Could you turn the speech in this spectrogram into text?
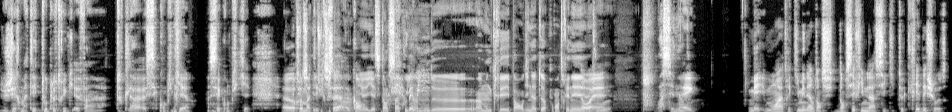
j'ai rematé tout le truc. Enfin, toute la, c'est compliqué, hein. C'est compliqué. Euh, Et tu remater tout ça. hein. Quand, Il y a- a- c'est dans le 5 où il y a Ben un monde, euh, un monde créé par ordinateur pour entraîner Ouais. tout. euh. Pff, ah, c'est n'importe Et- Mais moi, un truc qui m'énerve dans, dans ces films-là, c'est qu'ils te créent des choses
